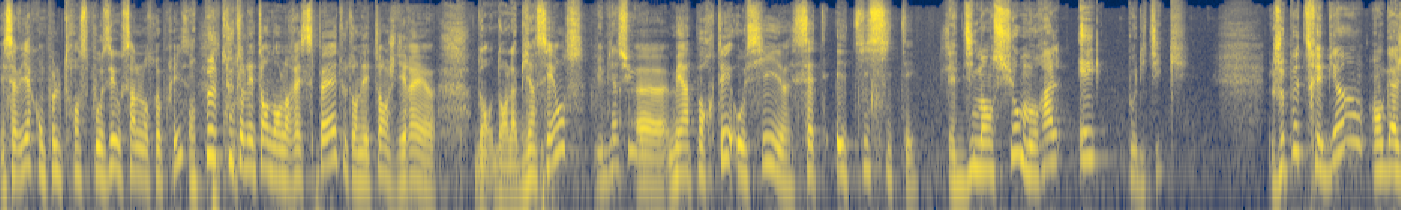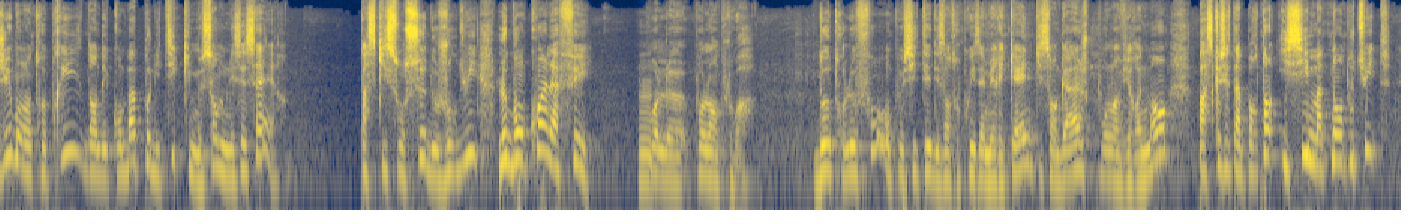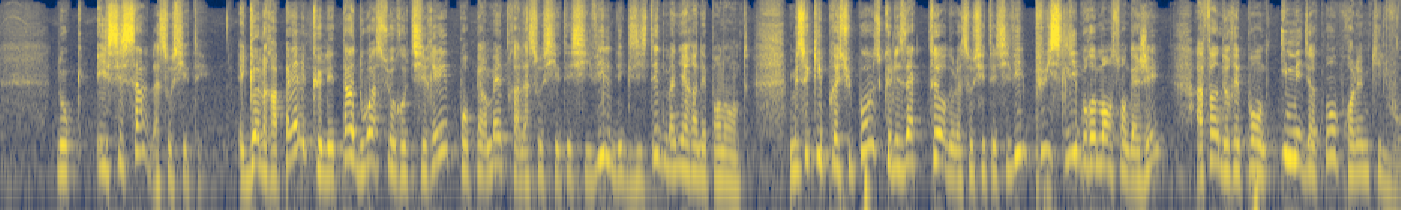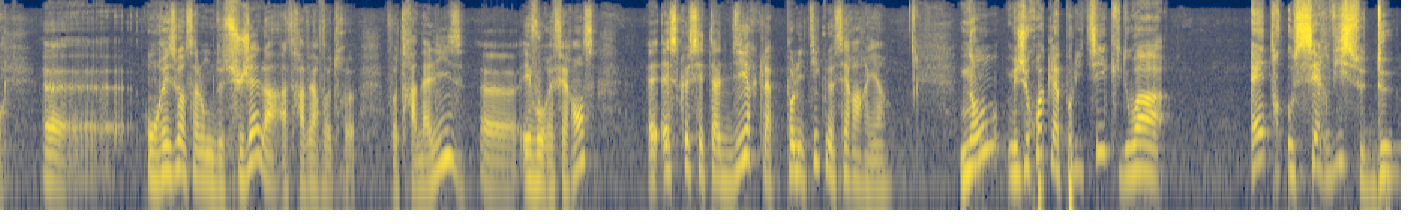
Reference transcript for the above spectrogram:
Et ça veut dire qu'on peut le transposer au sein de l'entreprise On peut le Tout en étant dans le respect, tout en étant, je dirais, euh, dans, dans la bienséance, Mais bien sûr, euh, mais apporter aussi euh, cette éthicité. la dimension morale et politique. Je peux très bien engager mon entreprise dans des combats politiques qui me semblent nécessaires. Parce qu'ils sont ceux d'aujourd'hui. Le Bon Coin l'a fait pour le- pour l'emploi. D'autres le font. On peut citer des entreprises américaines qui s'engagent pour l'environnement parce que c'est important ici, maintenant, tout de suite. Donc, et c'est ça la société. Hegel rappelle que l'État doit se retirer pour permettre à la société civile d'exister de manière indépendante. Mais ce qui présuppose que les acteurs de la société civile puissent librement s'engager afin de répondre immédiatement aux problèmes qu'ils voient. On résout un certain nombre de sujets, là, à travers votre, votre analyse euh, et vos références. Est-ce que c'est à dire que la politique ne sert à rien? Non, mais je crois que la politique doit être au service d'eux,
